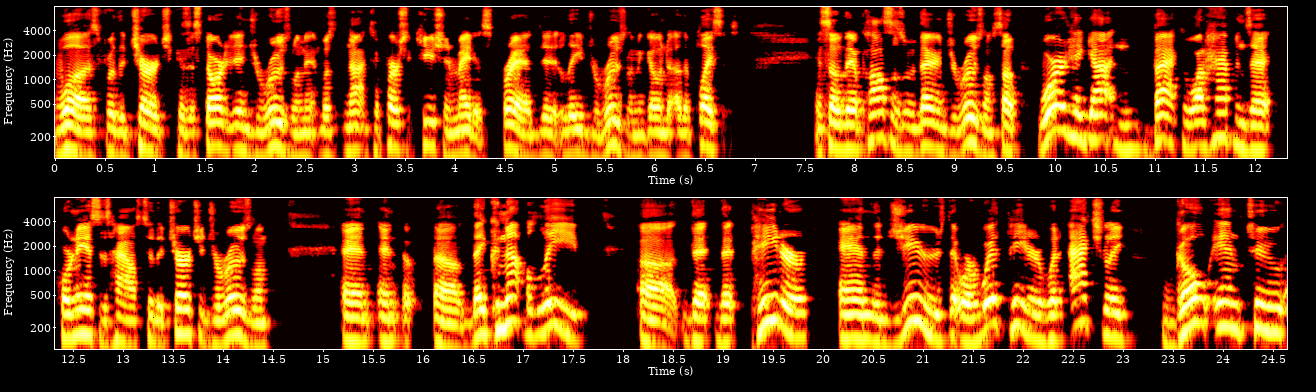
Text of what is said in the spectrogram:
was for the church because it started in Jerusalem. It was not until persecution made it spread did it leave Jerusalem and go into other places. And so the apostles were there in Jerusalem. So word had gotten back to what happens at Cornelius' house to the church at Jerusalem, and and uh, they could not believe uh, that that Peter and the Jews that were with Peter would actually go into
